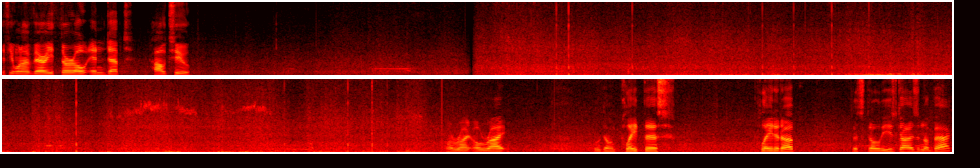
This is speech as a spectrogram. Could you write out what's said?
if you want a very thorough, in-depth how-to. Right, all right. We're gonna plate this, plate it up. Let's throw these guys in the back,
